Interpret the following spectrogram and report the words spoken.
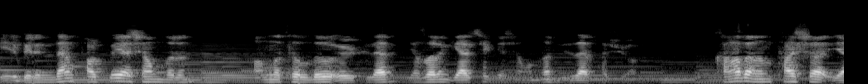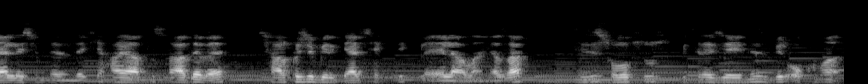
Birbirinden farklı yaşamların anlatıldığı öyküler yazarın gerçek yaşamından izler taşıyor. Kanada'nın taşra yerleşimlerindeki hayatı sade ve çarpıcı bir gerçeklikle ele alan yazar, sizi soluksuz bitireceğiniz bir okuma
